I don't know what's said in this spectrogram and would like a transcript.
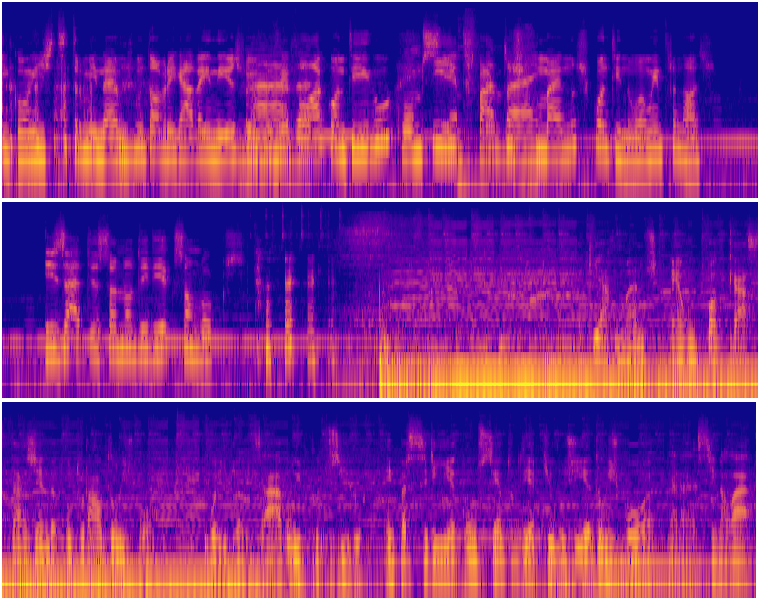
E com isto terminamos. Muito obrigada, Inês. Foi Nada. um prazer falar contigo. Como sempre, e de facto, também. os romanos continuam entre nós. Exato, eu só não diria que são loucos. Aqui há Romanos é um podcast da Agenda Cultural de Lisboa. Foi idealizado e produzido em parceria com o Centro de Arqueologia de Lisboa para assinalar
